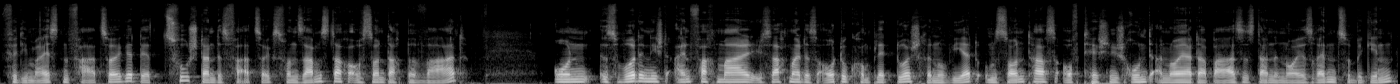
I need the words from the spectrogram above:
für die meisten Fahrzeuge der Zustand des Fahrzeugs von Samstag auf Sonntag bewahrt und es wurde nicht einfach mal, ich sag mal, das Auto komplett durchrenoviert, um sonntags auf technisch rund erneuerter Basis dann ein neues Rennen zu beginnen.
